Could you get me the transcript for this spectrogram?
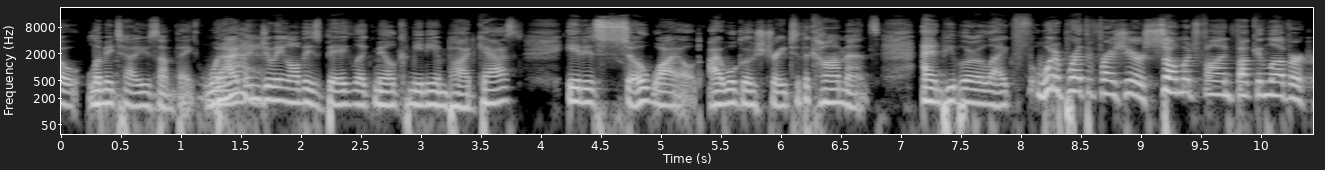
Oh, let me tell you something. When I've been doing all these big like male comedian podcasts, it is so wild. I will go straight to the comments and people are like, what a breath of fresh air. So much fun. Fucking love her.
